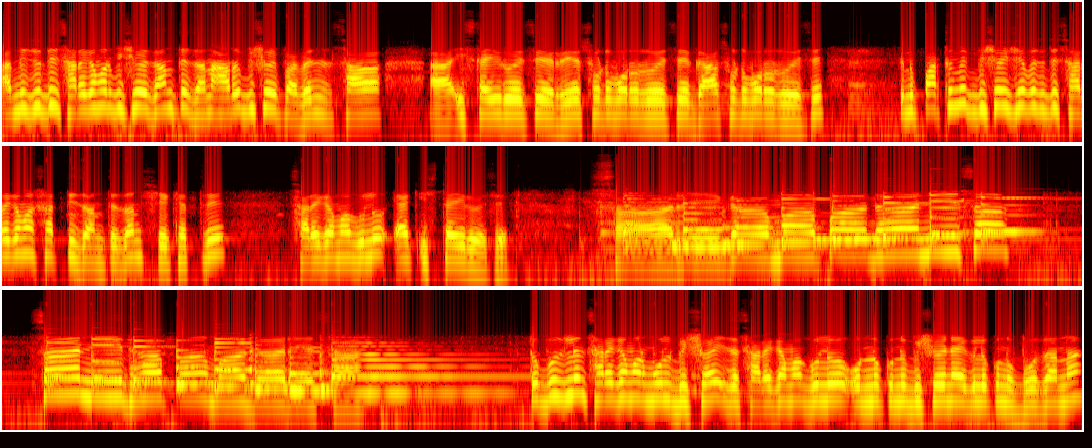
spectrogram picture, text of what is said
আপনি যদি সারেগামার বিষয়ে জানতে চান আরও বিষয় পাবেন। সা স্থায়ী রয়েছে রে ছোট বড় রয়েছে গা ছোট বড় রয়েছে। হ্যাঁ। কিন্তু প্রাথমিক বিষয় হিসেবে যদি সারেগামা সাতটি জানতে চান সেক্ষেত্রে সারেগামাগুলো এক স্থায়ী রয়েছে। সারেগামা পাধানি সা সা নি ধা পা মা গা রে সা তো বুঝলেন সারেগামার মূল বিষয় যে সারেগামাগুলো অন্য কোনো বিষয় না এগুলো কোনো বোঝা না।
